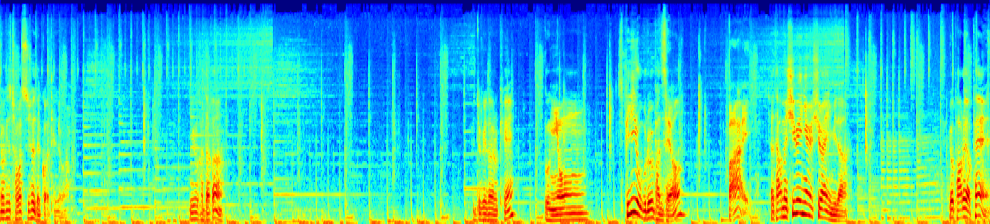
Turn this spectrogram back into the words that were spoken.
여기서 저거 쓰셔도 될것 같아요, 저거. 이거 가다가 이쪽에다 이렇게 응용 스피릿 오브를 받으세요. 바이. 자, 다음은 시베니얼 슈라인입니다. 요 바로 옆에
